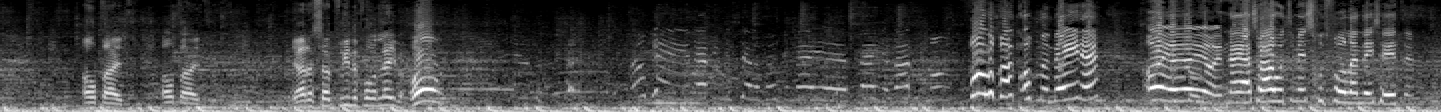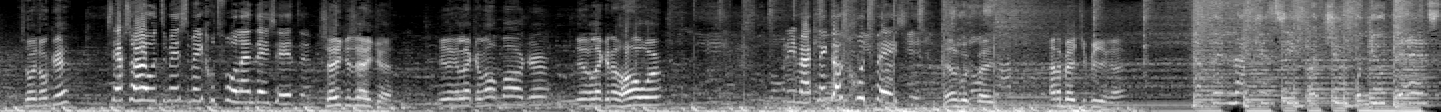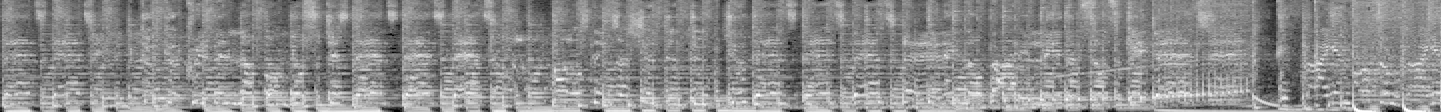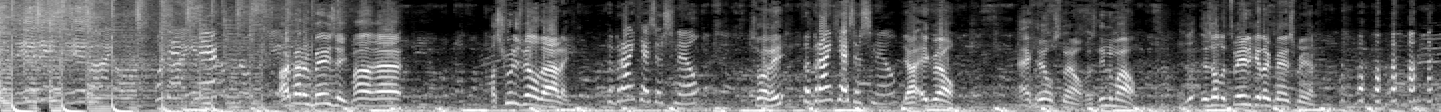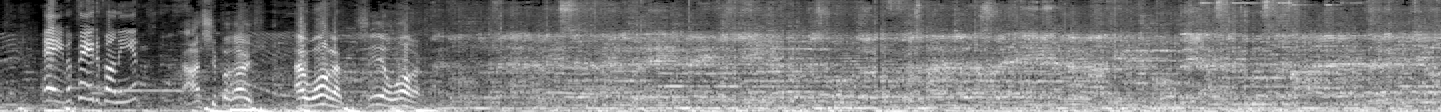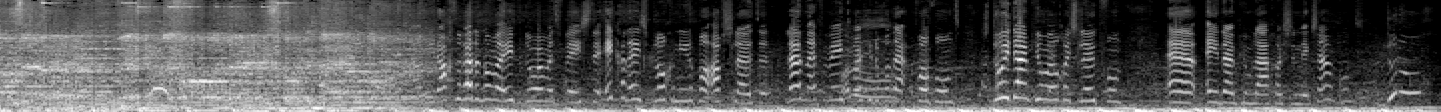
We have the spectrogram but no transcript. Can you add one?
Altijd, altijd. Ja, dat zijn vrienden voor het leven. Oh! Oké, en daar heb ik mezelf ook in mijn uh, fijne waterman. Volle bak op mijn benen. Oi, oi, oi. Nou ja, zo houden we het tenminste goed vol aan deze hitte. Zo nog een? Ik zeg, zo houden we het tenminste een week goed vol aan deze hitte. Zeker, zeker. Iedereen lekker nat maken, iedereen lekker net houden. Prima, klinkt als een goed feest. Heel goed feest. En een beetje bier, hè. Ah, ik ben nog bezig, maar eh, als het goed is wel dadelijk. Verbrand jij zo snel? Sorry? Verbrand jij zo snel? Ja, ik wel. Echt heel snel, dat is niet normaal. Dit is al de tweede keer dat ik mensen meer. Hé, hey, wat vind je ervan hier? Ja, super ruis. En warm, zeer warm. duimpje omhoog als je het leuk vond. Eh, en je duimpje omlaag als je er niks aan vond. Doei doeg!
